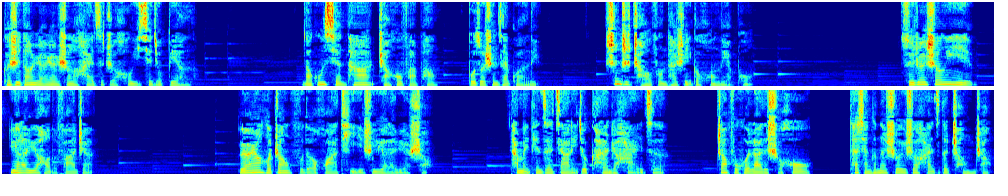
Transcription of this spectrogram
可是当冉冉生了孩子之后，一切就变了。老公嫌她产后发胖，不做身材管理，甚至嘲讽她是一个黄脸婆。随着生意越来越好的发展，冉冉和丈夫的话题是越来越少。她每天在家里就看着孩子，丈夫回来的时候，她想跟他说一说孩子的成长，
